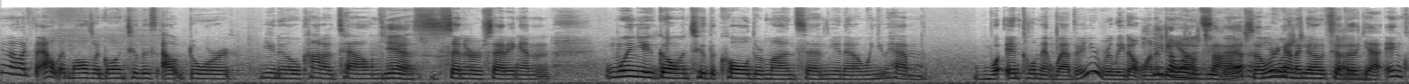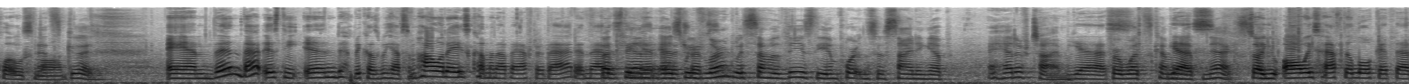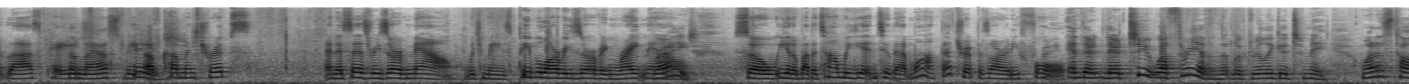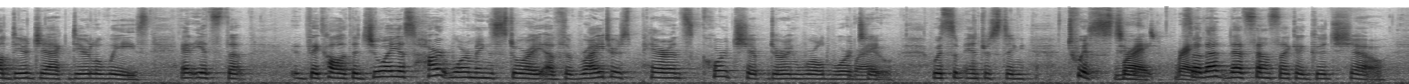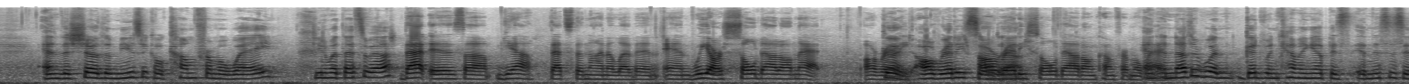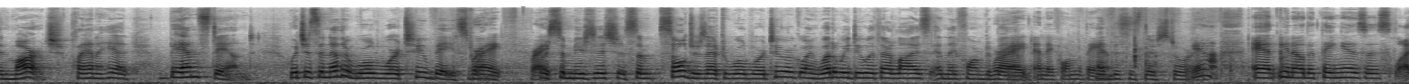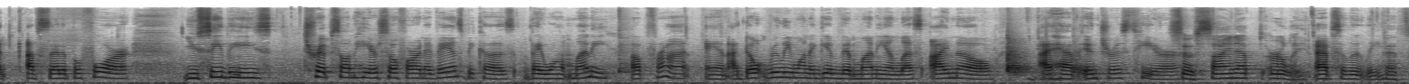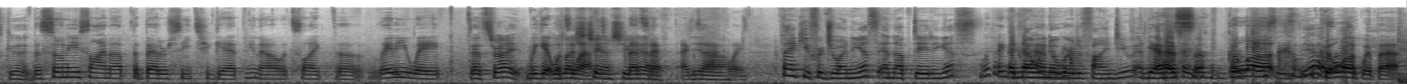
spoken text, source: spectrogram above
you know, like the outlet malls are going to this outdoor, you know, kind of town Yes. center setting. And when you go into the colder months and, you know, when you have w- inclement weather, you really don't want to be outside. do that. So You we're going to go to the, yeah, enclosed mall. That's good. And then that is the end because we have some holidays coming up after that. And that is But the then, end of as the we've trips. learned with some of these, the importance of signing up ahead of time Yes. for what's coming yes. up next. So you always have to look at that last page. the last page. the upcoming trips. And it says reserve now, which means people are reserving right now. Right. So, you know, by the time we get into that month, that trip is already full. And there, there are two, well, three of them that looked really good to me. One is called Dear Jack, Dear Louise, and it's the, they call it the joyous, heartwarming story of the writer's parents' courtship during World War Right. II, with some interesting twists to Right, it. right. So that, that sounds like a good show. And the show, the musical Come From Away, do you know what that's about? That is, uh, yeah, that's the 9 11. And we are sold out on that already. Good, already sold already out. sold out on Come From Away. And another one, good one coming up is, and this is in March, plan ahead, Bandstand, which is another World War II based one. Right, Where right. some musicians, some soldiers after World War II are going, what do we do with our lives? And they formed a right. band. Right, and they formed a band. And this is their story. Yeah, and you know the thing is, is like I've said it before, you see these trips on here so far in advance because they want money up front, and I don't really want to give them money unless I know I have interest here. So sign up early. Absolutely. That's good. The sooner you sign up, the better seats you get. You know, it's like the later you wait, That's right. we get the what's less left. chance you That's have. it. Yeah. Exactly. Thank you for joining us and updating us. Well, thank and now we know me. where to find you. And Yes. where to take Good luck. Yeah, Good right. luck with that.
